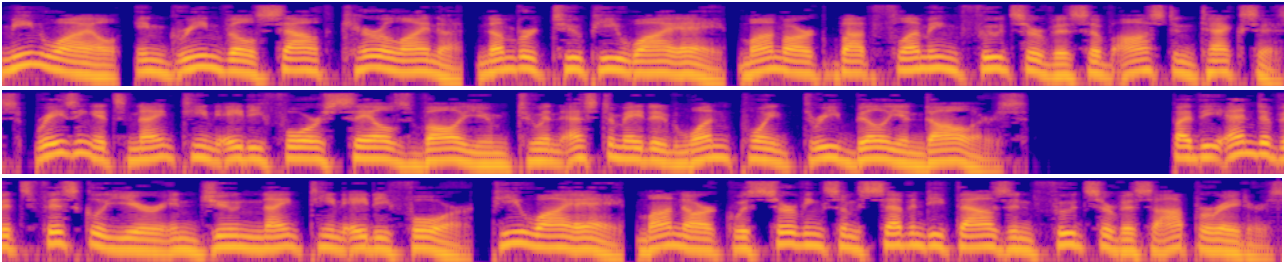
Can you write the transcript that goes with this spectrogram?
Meanwhile, in Greenville, South Carolina, No. 2 PYA, Monarch bought Fleming Foodservice of Austin, Texas, raising its 1984 sales volume to an estimated $1.3 billion. By the end of its fiscal year in June 1984, PYA, Monarch was serving some 70,000 foodservice operators,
